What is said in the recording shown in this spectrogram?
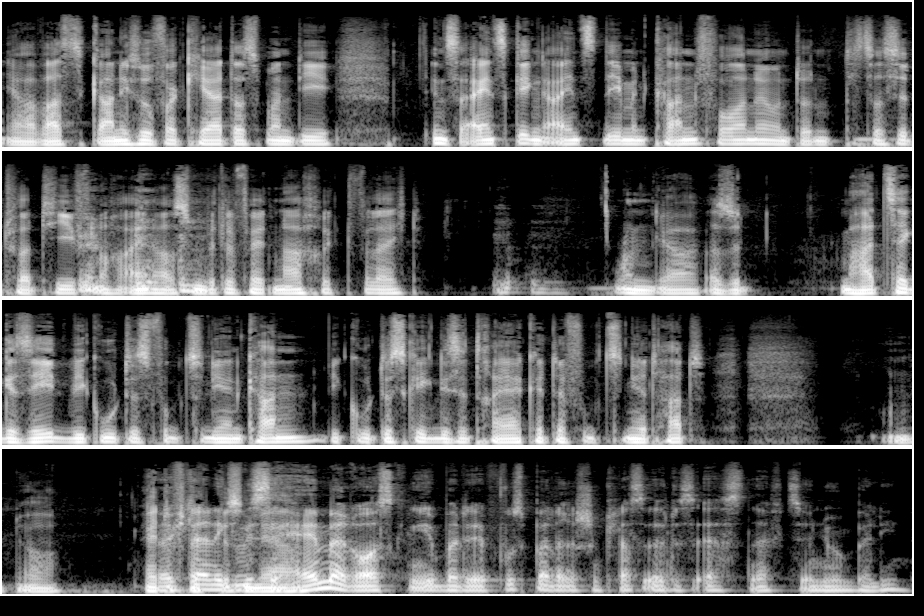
ja, war es gar nicht so verkehrt, dass man die ins Eins gegen Eins nehmen kann vorne und dann, dass das situativ noch einer aus dem Mittelfeld nachrückt vielleicht. Und ja, also man hat ja gesehen, wie gut es funktionieren kann, wie gut es gegen diese Dreierkette funktioniert hat. Und ja, hätte ich eine gewisse. Häme raus gegenüber der fußballerischen Klasse des ersten FC Union Berlin.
